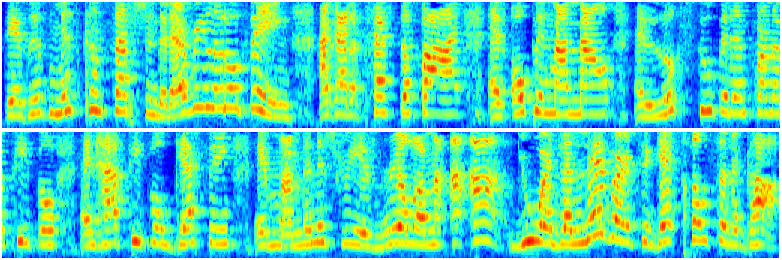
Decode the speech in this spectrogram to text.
There's this misconception that every little thing I gotta testify, and open my mouth and look stupid in front of people and have people guessing if my ministry is real or not. Uh-uh. You were delivered to get closer to God.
